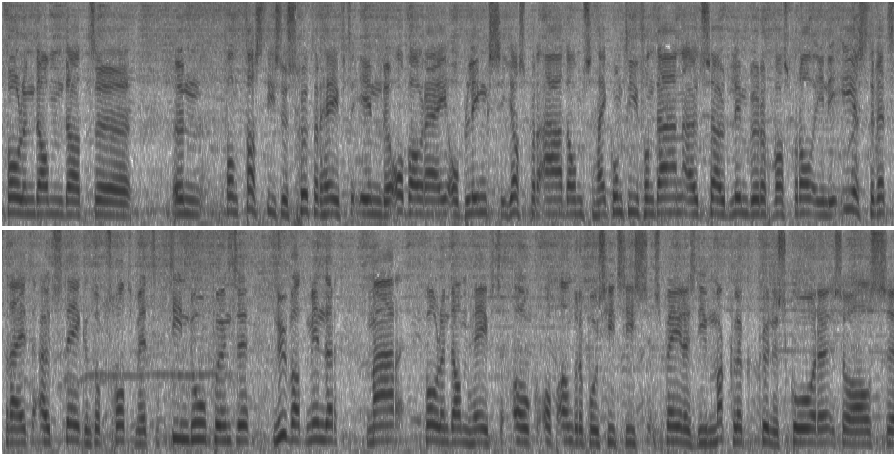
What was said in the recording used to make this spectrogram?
Volendam dat... Uh, een fantastische schutter heeft in de opbouwrij op links. Jasper Adams. Hij komt hier vandaan uit Zuid-Limburg. Was vooral in de eerste wedstrijd uitstekend op schot met 10 doelpunten. Nu wat minder. Maar Volendam heeft ook op andere posities spelers die makkelijk kunnen scoren. Zoals... Uh,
